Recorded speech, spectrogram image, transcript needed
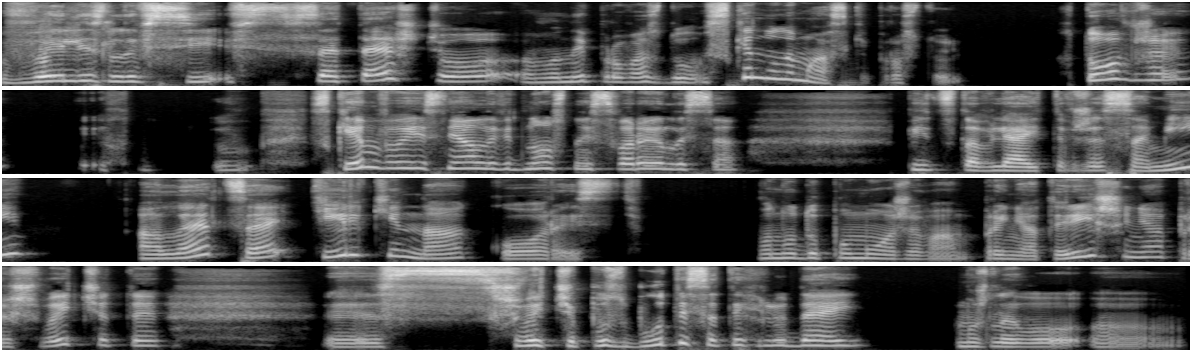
вилізли всі, все те, що вони про вас думають. Скинули маски просто. Хто вже, з ким виясняли відносно і сварилися, підставляйте вже самі, але це тільки на користь. Воно допоможе вам прийняти рішення, пришвидшити, е, швидше позбутися тих людей, можливо, е,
